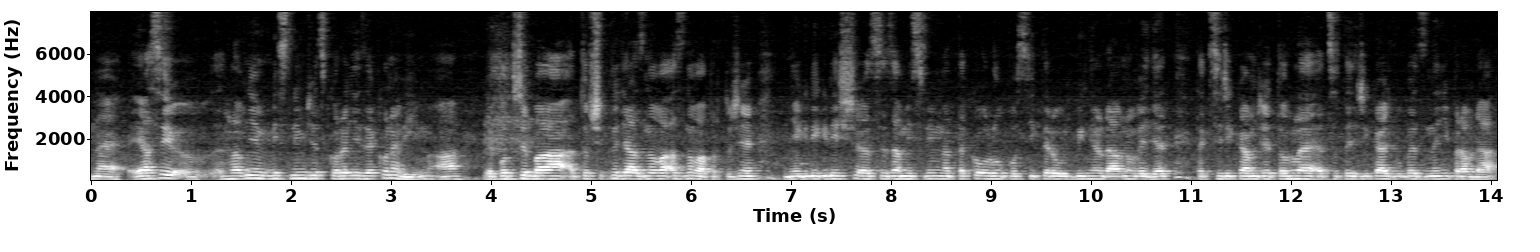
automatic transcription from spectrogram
Ne, já si eh, hlavně myslím, že skoro nic jako nevím a je potřeba to všechno dělat znova a znova, protože někdy, když eh, se zamyslím nad takovou hloupostí, kterou už bych měl dávno vědět, tak si říkám, že tohle, co teď říkáš, vůbec není pravda.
